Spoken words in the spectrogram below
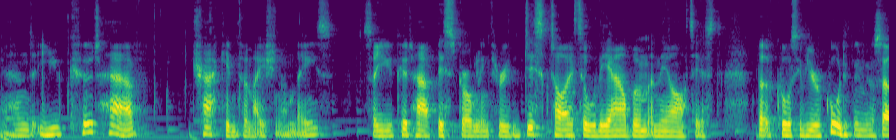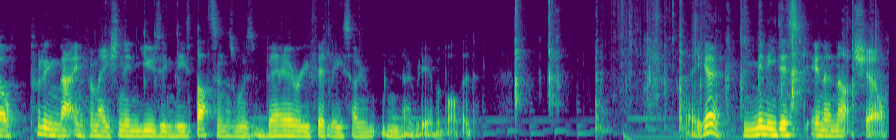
And you could have track information on these. So you could have this scrolling through the disc title, the album, and the artist. But of course, if you recorded them yourself, putting that information in using these buttons was very fiddly, so nobody ever bothered. There you go, mini disc in a nutshell.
